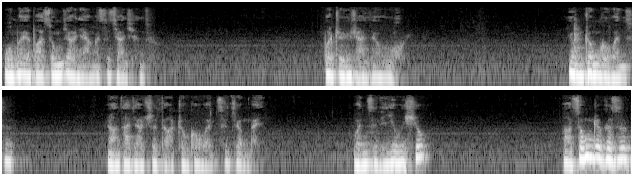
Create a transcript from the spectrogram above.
我们要把“宗教”两个字讲清楚，不至于产生误会。用中国文字，让大家知道中国文字之美，文字的优秀。啊，“宗”这个字，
